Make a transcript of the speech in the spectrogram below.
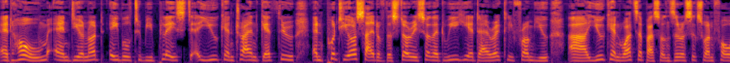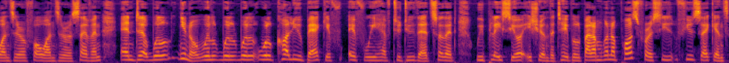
at home and you're not able to be placed, you can try and get through and put your side of the story so that we hear directly from you. Uh, you can WhatsApp us on 061 410 4107 and uh, we'll, you know, we'll, we'll, we'll, we'll call you back if, if we have to do that so that we place your issue on the table. But I'm going to pause for a few seconds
